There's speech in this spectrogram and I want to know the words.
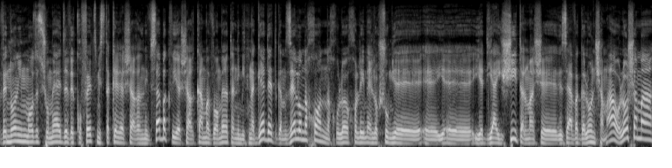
ונוני מוזס שומע את זה וקופץ, מסתכל ישר על ניב סבק, והיא ישר קמה ואומרת, אני מתנגדת, גם זה לא נכון, אנחנו לא יכולים, אין לו שום י- י- י- ידיעה אישית על מה שזהבה גלאון שמעה או לא שמעה.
